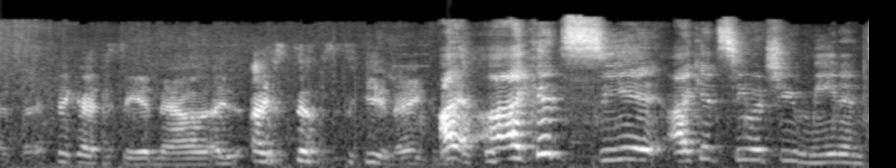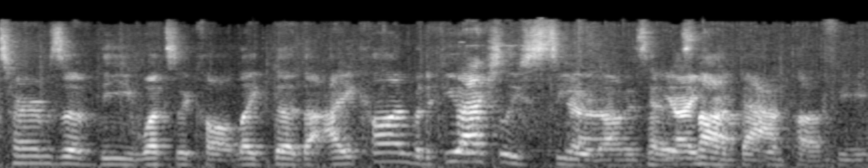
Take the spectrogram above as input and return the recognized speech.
I think I see it now. I, I still see an egg. I I could see it. I could see what you mean in terms of the what's it called, like the the icon. But if you actually see it on his head, it's not that puffy.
